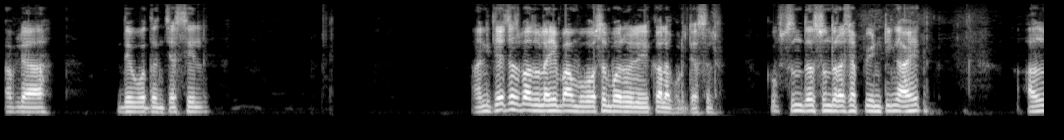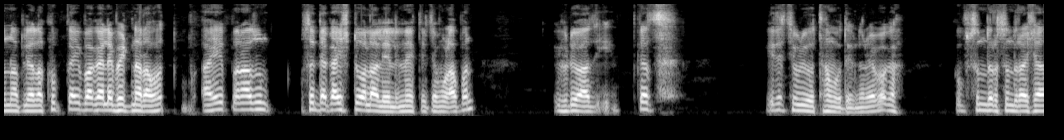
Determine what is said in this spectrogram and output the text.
आपल्या देवतांचे असेल. आणि त्याच्याच बाजूला हे बांबूपासून बनवलेली कलाकृती असेल. खूप सुंदर सुंदर अशा पेंटिंग आहेत. अजून आपल्याला खूप काही बघायला भेटणार आहोत. आहे पण अजून सध्या काही स्टॉल आलेले नाही त्याच्यामुळे आपण व्हिडिओ आज इतकाच इथेच व्हिडिओ थांबवतो मित्रांनो. बघा. खूप सुंदर सुंदर अशा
